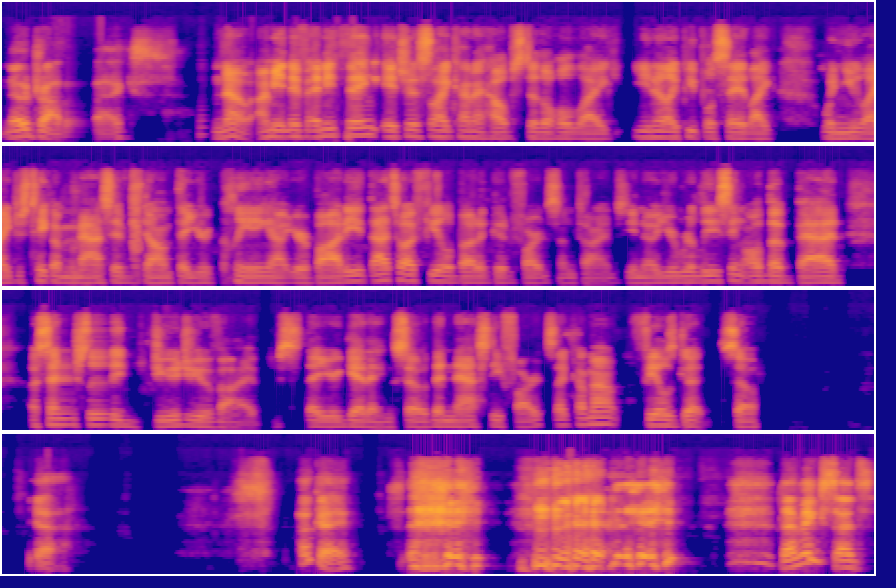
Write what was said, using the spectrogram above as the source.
No drawbacks. No, I mean, if anything, it just like kind of helps to the whole like, you know, like people say, like when you like just take a massive dump that you're cleaning out your body. That's how I feel about a good fart sometimes. You know, you're releasing all the bad, essentially juju vibes that you're getting. So the nasty farts that come out feels good. So Yeah. Okay. that makes sense.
